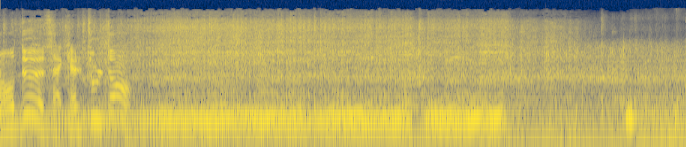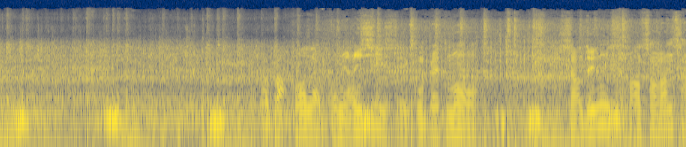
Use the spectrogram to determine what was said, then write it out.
En deux, ça cale tout le temps. On va pas reprendre la première ici, c'est complètement... C'est un demi, c'est pas en 125.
